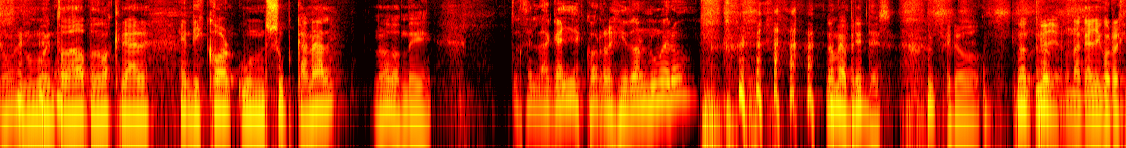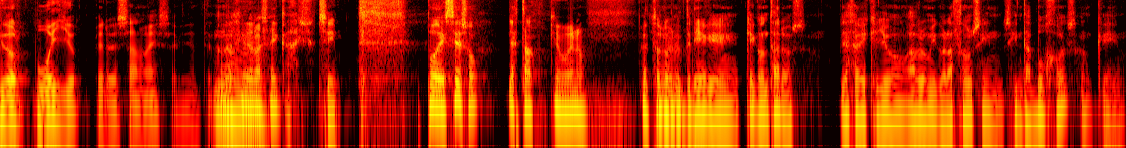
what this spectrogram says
¿no? En un momento dado podemos crear en Discord un subcanal, ¿no? Donde Entonces la calle es corregidor número. no me aprietes, pero no, no, Calle- Una calle corregidor Puello, pero esa no es, evidentemente. Las cash. sí. Pues eso, ya está. Qué bueno. Esto es lo que tenía que, que contaros. Ya sabéis que yo abro mi corazón sin, sin tapujos, aunque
